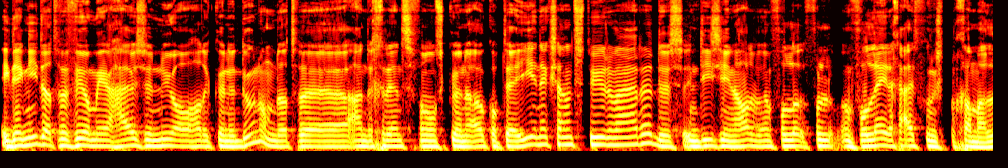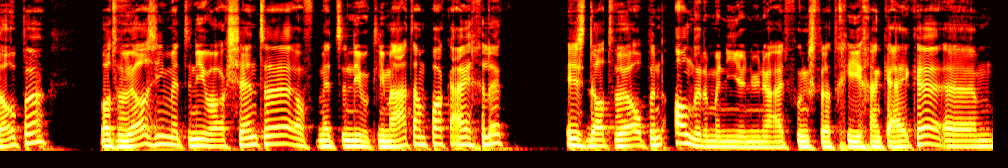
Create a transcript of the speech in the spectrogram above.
Ik denk niet dat we veel meer huizen nu al hadden kunnen doen. Omdat we aan de grenzen van ons kunnen ook op de EI-index aan het sturen waren. Dus in die zin hadden we een, een volledig uitvoeringsprogramma lopen. Wat we wel zien met de nieuwe accenten, of met de nieuwe klimaataanpak eigenlijk is dat we op een andere manier nu naar uitvoeringsstrategieën gaan kijken. Ehm,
